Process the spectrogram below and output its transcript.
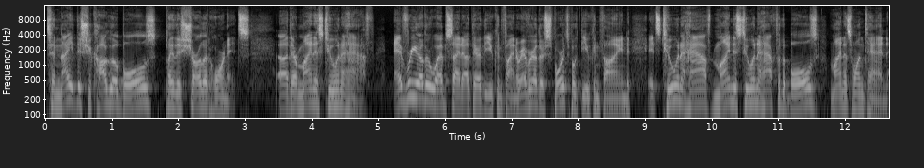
Tonight, the Chicago Bulls play the Charlotte Hornets. Uh, they're minus two and a half. Every other website out there that you can find, or every other sports book that you can find, it's two and a half, minus two and a half for the Bulls, minus 110.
